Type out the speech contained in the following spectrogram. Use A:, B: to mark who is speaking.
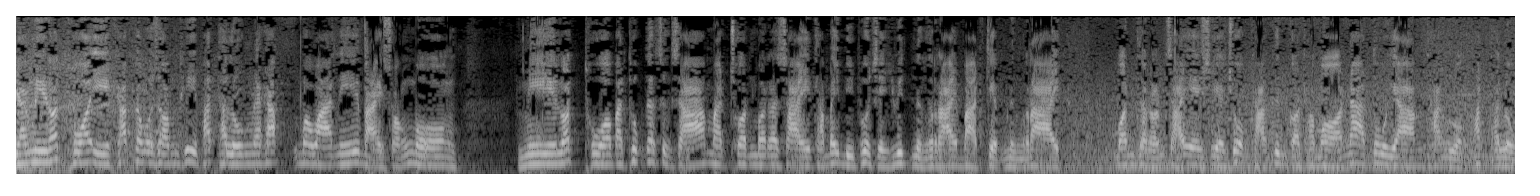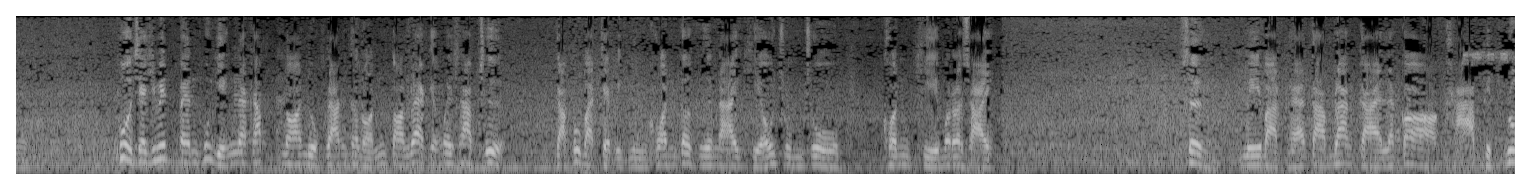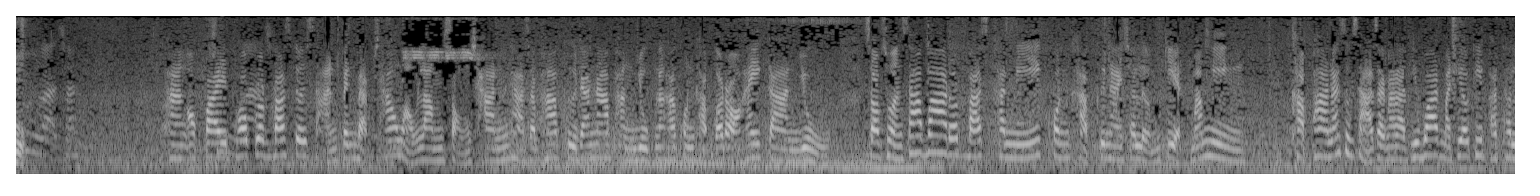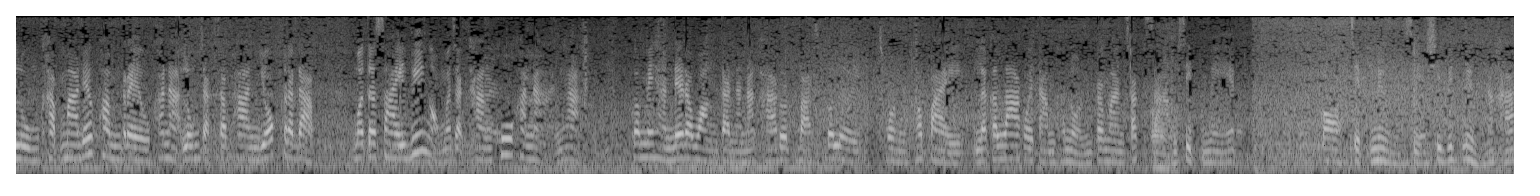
A: ยังมีรถทัวร์อีกครับท่านผู้ชมที่พัทลุงนะครับเมื่อวานนี้บ่ายสองโมง มีรถทัวร์บรรทุกนักศึกษามาชนมอเตอร์ไซค์ทำให้มีผู้เสียชีวิตหนึ่งราย บาดเจ็บหนึ่งราย บนถนนสายเอเชียช่วงขาขึ้นกทม หน้าตู้ยามทางหลวงพัทลุง ผู้เสียชีวิตเป็นผู้หญิงนะครับ นอนอยู่กลางถนนตอนแรกยังไม่ทราบชื่อ กับผู้บาดเจ็บอีกหนึ่งคนก็คือนายเขียวชุมชู คนขี่มอเตอร์ไซค์ ซึ่งมีบาดแผลตามร่างกายแล้วก็ขาผิดรูป
B: ห่างออกไปพบรถบัสโดยสารเป็นแบบเช่าเหมาลำสองชั้นค่ะสภาพคือด้านหน้าพังยุบนะคะ คนขับก็รอให้การอยู่ สอบสวนทราบว่ารถบัสคันนี้คนขับคือนายเฉลิมเกียรติมะมิง ขับพานักศึกษาจากนราธิวาสมาเที่ยวที่พัทลุงขับมาด้วยความเร็วขณะลงจากสะพานยกระดับ มอเตอร์ไซค์วิ่งออกมาจากทางคู่ขนานค่ะ ก็ไม่ทันได้ระวังกันนะคะ รถบัสก็เลยชนเข้าไป แล้วก็ลากไปตามถนนประมาณสัก 30 เมตร ก็เจ็บหนึ่งเสียชีวิตหนึ่งนะคะ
